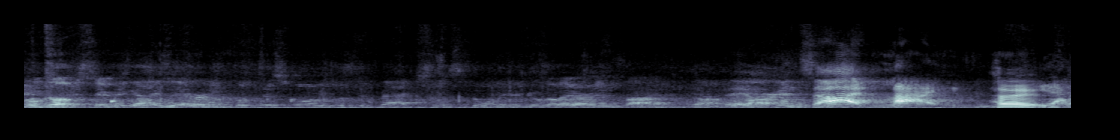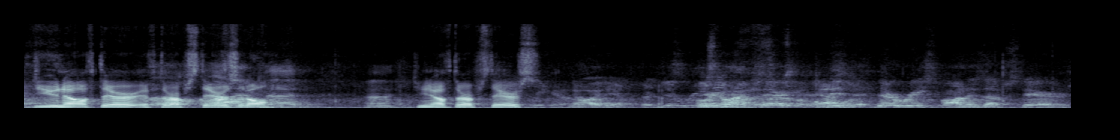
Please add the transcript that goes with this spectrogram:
We'll go upstairs. Hey Guys, Eric flipped this one, we flipped it back, so this is the one you're gonna go. They are inside. They are inside, live. Hey, do you know if they're if they're upstairs at all? Huh? Do you know if they're upstairs? No idea. They're just We're going upstairs. They- Their respawn is upstairs.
